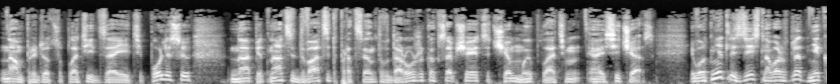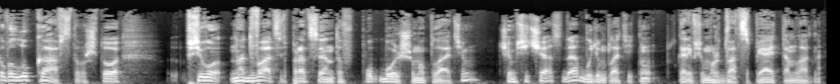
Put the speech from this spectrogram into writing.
нам придется платить за эти полисы на 15-20% дороже, как сообщается, чем мы платим э, сейчас. И вот нет ли здесь, на ваш взгляд, некого лукавства, что всего на 20% больше мы платим, чем сейчас, да, будем платить, ну, скорее всего, может, 25 там, ладно,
